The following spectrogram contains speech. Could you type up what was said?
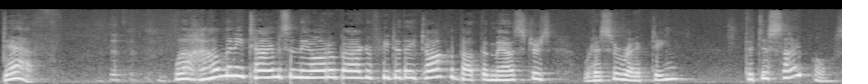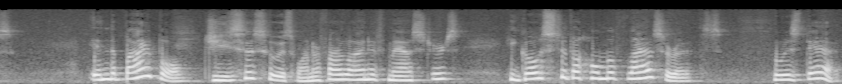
death. well, how many times in the autobiography do they talk about the masters resurrecting the disciples? in the Bible, Jesus, who is one of our line of masters, he goes to the home of Lazarus, who is dead.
